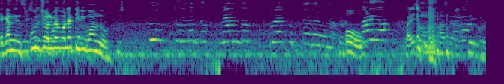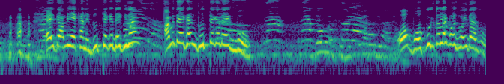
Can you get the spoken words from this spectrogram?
এখন স্কুল চলবে বলে টিভি বন্ধ। তুম- তুমি তো ম্যাম তো স্কুলে ঢুকতে দেবে না। ও। বাড়ি এই তো আমি এখানে দূর থেকে দেখি না? আমি তো এখানে দূর থেকে দেখব। ও বকুল তলায় বসবো ওই দেখো।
